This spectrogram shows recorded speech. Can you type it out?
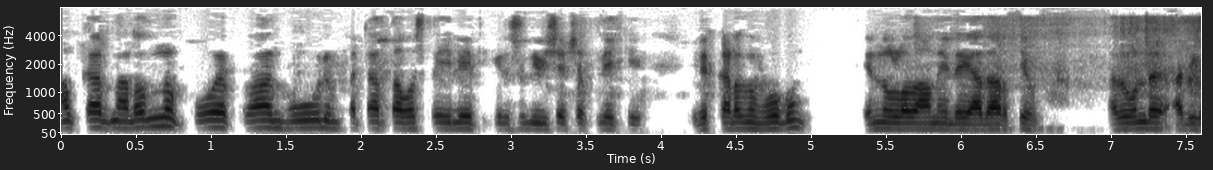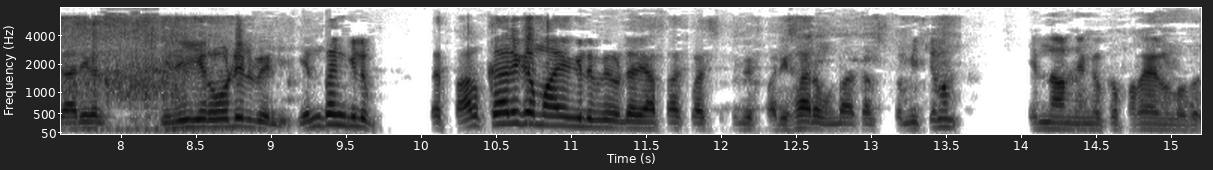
ആൾക്കാർ നടന്നു പോകാൻ പോലും പറ്റാത്ത അവസ്ഥയിലേക്ക് ഒരു സ്ഥിതിവിശേഷത്തിലേക്ക് ഇത് കടന്നു പോകും എന്നുള്ളതാണ് ഇതിന്റെ യാഥാർത്ഥ്യം. അതുകൊണ്ട് അധികാരികൾ ഇനി ഈ റോഡിൽ വേണ്ടി എന്തെങ്കിലും താൽക്കാലികമായെങ്കിലും ഇവരുടെ യാത്രാക്ലേശത്തിന് പരിഹാരം ഉണ്ടാക്കാൻ ശ്രമിക്കണം എന്നാണ് ഞങ്ങൾക്ക് പറയാനുള്ളത്.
